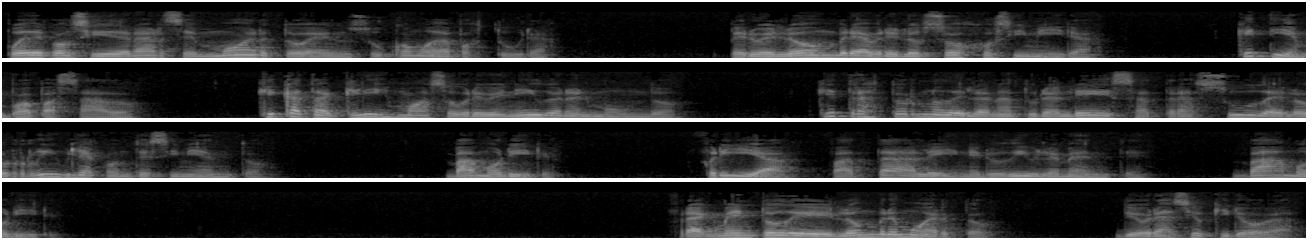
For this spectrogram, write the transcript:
Puede considerarse muerto en su cómoda postura. Pero el hombre abre los ojos y mira. ¿Qué tiempo ha pasado? ¿Qué cataclismo ha sobrevenido en el mundo? ¿Qué trastorno de la naturaleza trasuda el horrible acontecimiento? Va a morir, fría, fatal e ineludiblemente. Va a morir. Fragmento de El hombre muerto, de Horacio Quiroga.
